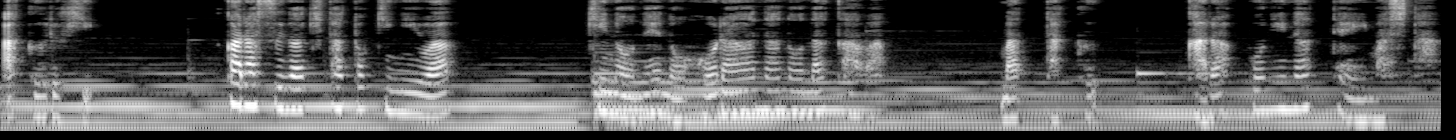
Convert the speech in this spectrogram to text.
あくる日、カラスが来た時には、木の根のほら穴の中は全く空っぽになっていました。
